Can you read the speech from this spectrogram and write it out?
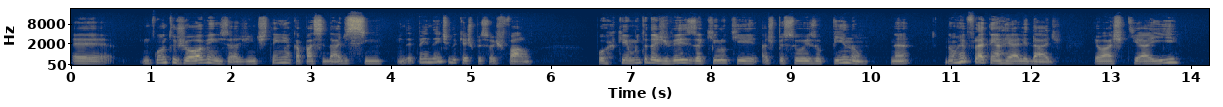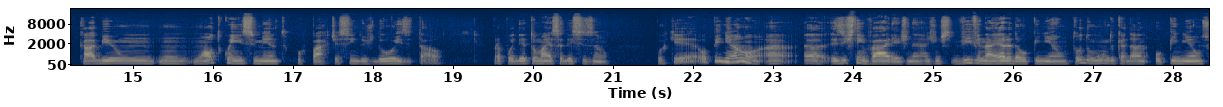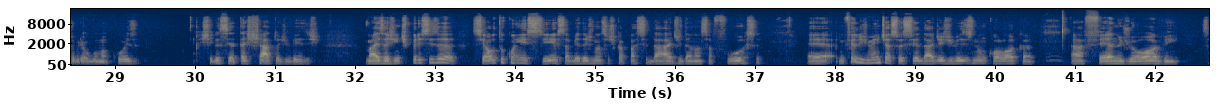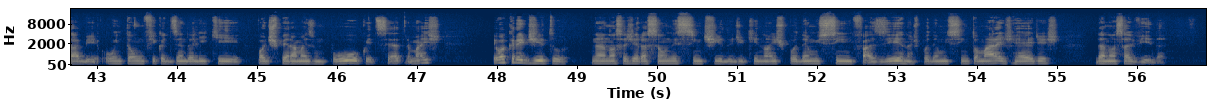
é, enquanto jovens, a gente tem a capacidade sim, independente do que as pessoas falam. Porque muitas das vezes aquilo que as pessoas opinam, né, não refletem a realidade. Eu acho que aí cabe um, um, um autoconhecimento por parte assim dos dois e tal para poder tomar essa decisão. Porque opinião a, a, existem várias né? A gente vive na era da opinião. Todo mundo quer dar opinião sobre alguma coisa. Chega a ser até chato às vezes. Mas a gente precisa se autoconhecer saber das nossas capacidades da nossa força. É, infelizmente a sociedade às vezes não coloca a fé no jovem sabe? Ou então fica dizendo ali que pode esperar mais um pouco, etc. Mas eu acredito na nossa geração nesse sentido, de que nós podemos sim fazer, nós podemos sim tomar as rédeas da nossa vida.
